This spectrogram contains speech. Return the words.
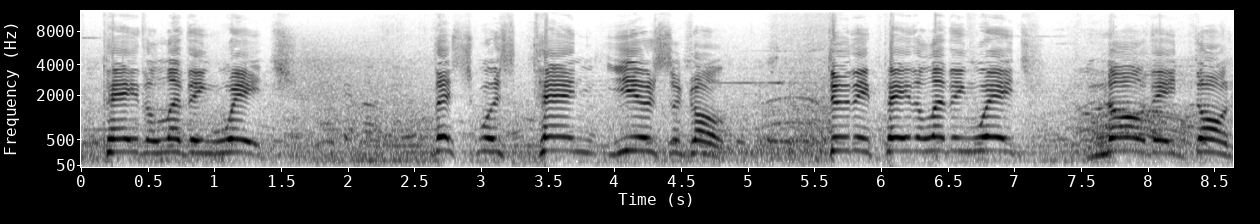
pay the living wage. This was 10 years ago. Do they pay the living wage? No, they don't.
